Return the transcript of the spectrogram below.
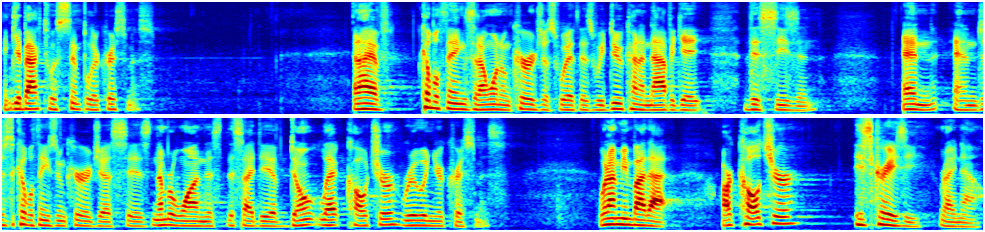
and get back to a simpler Christmas. And I have a couple things that I want to encourage us with as we do kind of navigate this season. And, and just a couple things to encourage us is number one, this, this idea of don't let culture ruin your Christmas. What I mean by that, our culture is crazy right now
